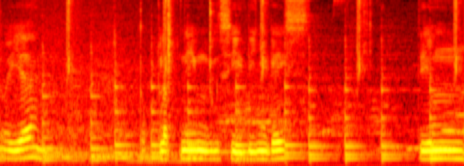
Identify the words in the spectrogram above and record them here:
So ayan. Tuklap na yung LCD niya guys. Ito yung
